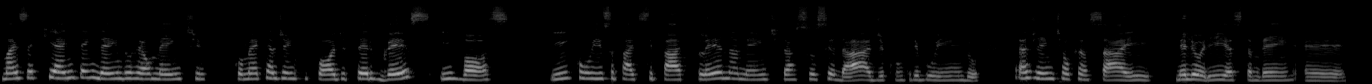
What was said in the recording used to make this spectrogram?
mas é que é entendendo realmente como é que a gente pode ter vez e voz e com isso participar plenamente da sociedade, contribuindo para a gente alcançar aí melhorias também é,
